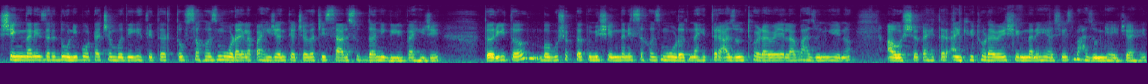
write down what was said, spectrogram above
शेंगदाणे जर दोन्ही बोटाच्या मध्ये घेतले तर तो सहज मोडायला पाहिजे आणि त्याच्यावरची सालसुद्धा निघली पाहिजे. तर इथं बघू शकता तुम्ही शेंगदाणे सहज मोडत नाही तर अजून थोड्या वेळेला भाजून घेणं आवश्यक आहे. तर आणखी थोडा वेळ शेंगदाणे हे असेच भाजून घ्यायचे आहेत.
